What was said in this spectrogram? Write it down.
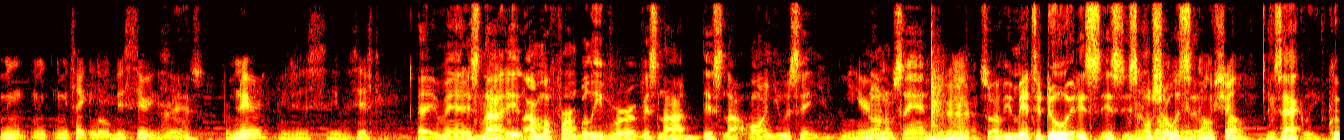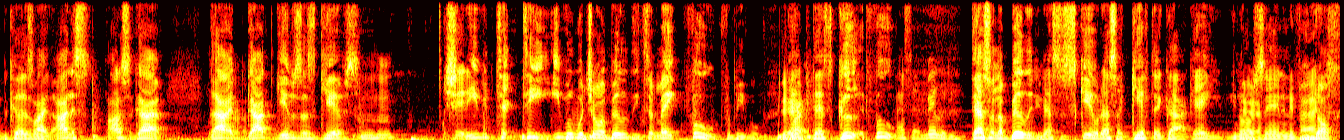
I mean, let me, let me take it a little bit serious. There so it is. from there, it just it was history. Hey man, it's not. It, I'm a firm believer if it's not, it's not on you, it's in you. You You, hear know what? I'm saying? Yeah. So if you meant to do it, it's it's, it's gonna show itself. It's itself. gonna show. Exactly. Because like honest, honest to God, God God gives us gifts. Mm-hmm. Shit, even tech tea, even with your ability to make food for people. Yeah. Right, That's good food. That's the ability. That's an ability. That's a skill. That's a gift that God gave you. You know what I'm saying? And if Facts. you don't,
